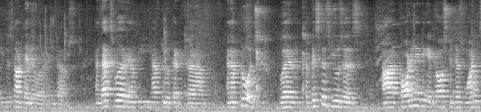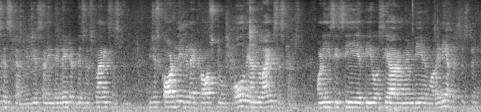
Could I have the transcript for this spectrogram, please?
it is not delivered in terms. And that's where you know, we have to look at uh, an approach where the business users are coordinating across to just one system, which is an integrated business planning system which is coordinated across to all the underlying systems on ECC, APO, CRM, MDM or any other systems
